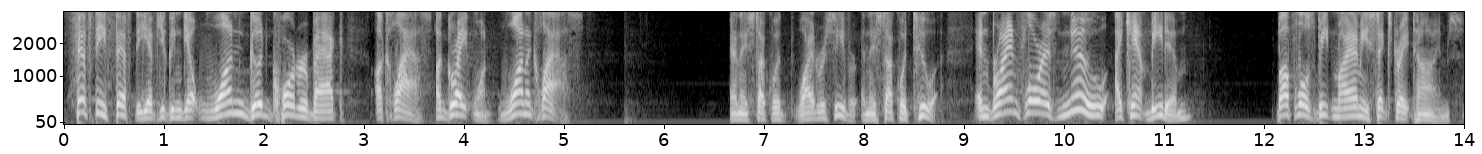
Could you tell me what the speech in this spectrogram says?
50 50 if you can get one good quarterback a class, a great one, one a class. And they stuck with wide receiver, and they stuck with Tua. And Brian Flores knew I can't beat him. Buffalo's beaten Miami six straight times.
